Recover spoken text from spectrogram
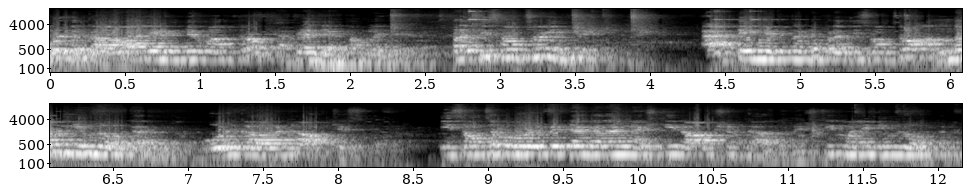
ఓల్డ్ కావాలి అంటే మాత్రం అప్లై చేయాలి అప్లై చేయాలి ప్రతి సంవత్సరం ఇంతే యాక్ట్ ఏం చెప్తుందంటే ప్రతి సంవత్సరం అందరూ న్యూ లో ఉంటారు. ఓల్డ్ కావాలంటే ఆఫ్ చేసుకోవాలి ఈ సంవత్సరం ఓల్డ్ పెట్టాం కదా నెక్స్ట్ ఇయర్ ఆప్షన్ కాదు. నెక్స్ట్ ఇయర్ మళ్ళీ న్యూ లో ఉంటారు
